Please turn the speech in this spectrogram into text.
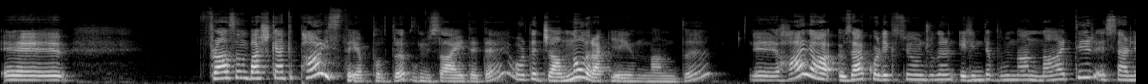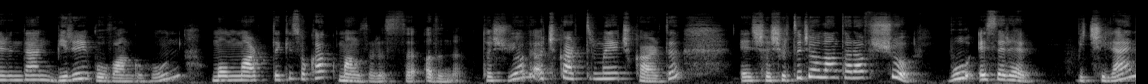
Evet. Fransa'nın başkenti Paris'te yapıldı bu müzayedede. Orada canlı olarak yayınlandı. E, hala özel koleksiyoncuların elinde bulunan nadir eserlerinden biri bu Van Gogh'un Montmartre'daki sokak manzarası adını taşıyor ve açık arttırmaya çıkardı. E, şaşırtıcı olan taraf şu. Bu esere biçilen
